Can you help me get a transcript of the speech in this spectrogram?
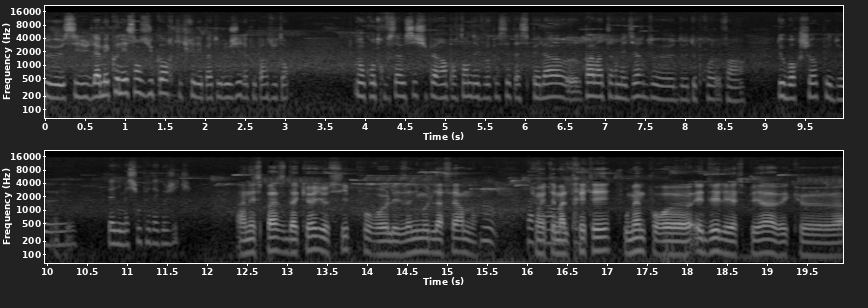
euh, c'est la méconnaissance du corps qui crée les pathologies la plupart du temps. Donc on trouve ça aussi super important de développer cet aspect-là euh, par l'intermédiaire de, de, de, pro- enfin, de workshops et d'animations pédagogiques. Un espace d'accueil aussi pour euh, les animaux de la ferme Ça qui ont été maltraités, ou même pour euh, aider les SPA avec, euh,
